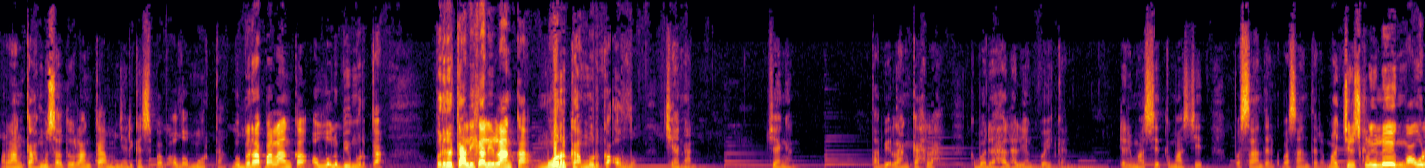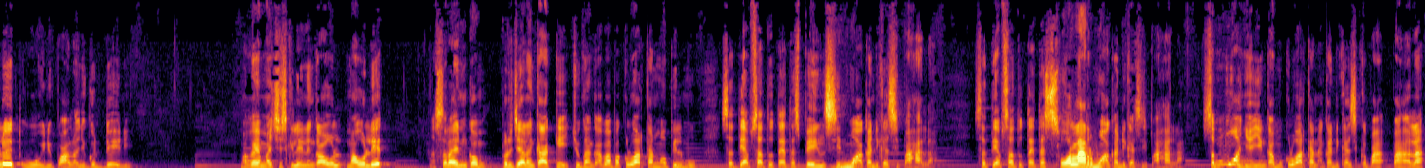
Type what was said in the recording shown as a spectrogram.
Melangkahmu satu langkah menjadikan sebab Allah murka. Beberapa langkah Allah lebih murka. Berkali-kali langkah murka murka Allah. Jangan, jangan. Tapi langkahlah kepada hal-hal yang kebaikan dari masjid ke masjid, pesantren ke pesantren, majelis keliling, maulid. Wow, ini pahalanya gede nih. Makanya majelis keliling maulid, selain kau berjalan kaki, juga nggak apa-apa keluarkan mobilmu. Setiap satu tetes bensinmu akan dikasih pahala. Setiap satu tetes solarmu akan dikasih pahala. Semuanya yang kamu keluarkan akan dikasih pahala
